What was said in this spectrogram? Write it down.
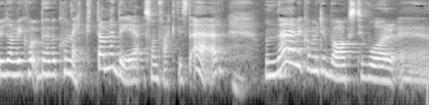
Utan vi behöver connecta med det som faktiskt är. Och när vi kommer tillbaks till vår eh,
